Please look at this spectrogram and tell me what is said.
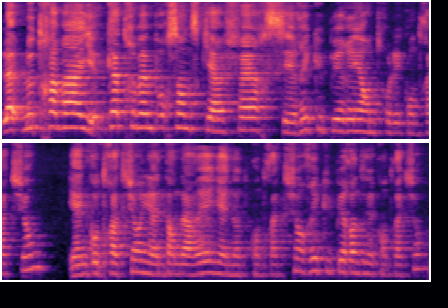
le travail, 80% de ce qu'il y a à faire, c'est récupérer entre les contractions. Il y a une contraction, il y a un temps d'arrêt, il y a une autre contraction, récupérer entre les contractions.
